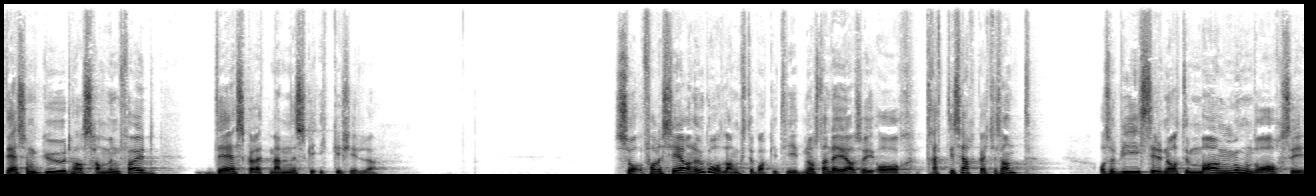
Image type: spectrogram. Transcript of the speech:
det som Gud har sammenføyd, det skal et menneske ikke skille. Så Fariseerne går langt tilbake i tid. Nå står de altså i år 30 ca. Og så viser de nå til mange hundre år siden.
